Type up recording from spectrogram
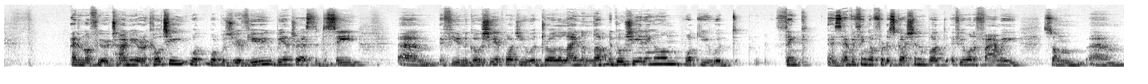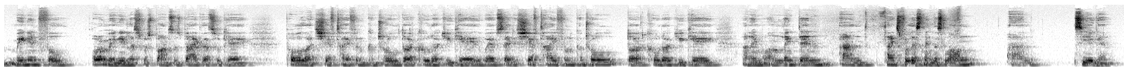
I don't know if you're a townie or a culture. What what was your view? I'd be interested to see um, if you negotiate what you would draw the line on not negotiating on, what you would think is everything up for discussion. But if you want to fire me some um, meaningful or meaningless responses back, that's okay. Paul at shift-control.co.uk. The website is shift-control.co.uk and I'm on LinkedIn. And thanks for listening this long and see you again.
